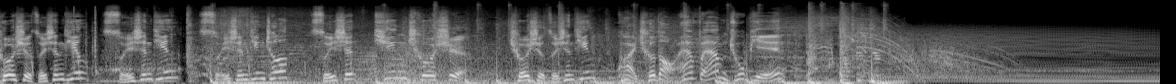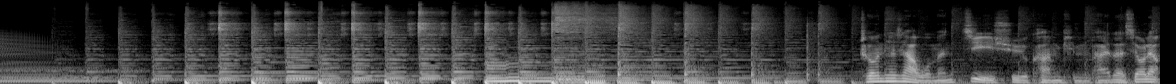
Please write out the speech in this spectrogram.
车市随身听，随身听，随身听车，随身听车市，车市随身听，快车道 FM 出品。车闻天下，我们继续看品牌的销量。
